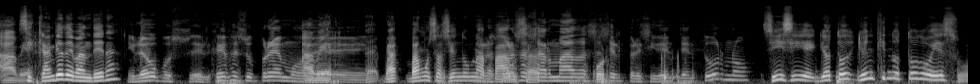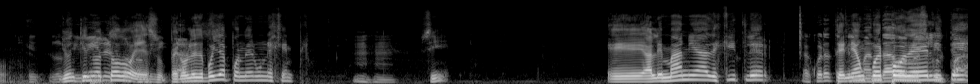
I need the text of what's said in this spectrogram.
A ver. si cambia de bandera, Y luego, pues, el jefe supremo a ver, de, eh, va- vamos haciendo de una las Fuerzas. Armadas por- es el presidente en turno. Sí, sí, yo, to- yo entiendo todo eso. los Yo entiendo todo eso, pero les voy a poner un ejemplo. ¿sí? Eh, Alemania de Hitler acuérdate que tenía el un cuerpo de élite.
